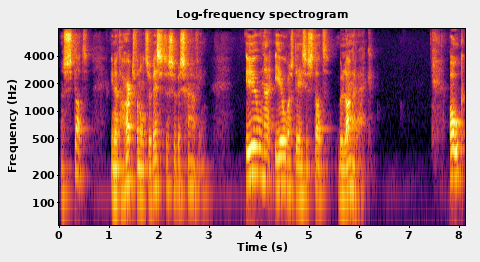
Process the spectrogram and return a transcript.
Een stad in het hart van onze westerse beschaving. Eeuw na eeuw was deze stad belangrijk. Ook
